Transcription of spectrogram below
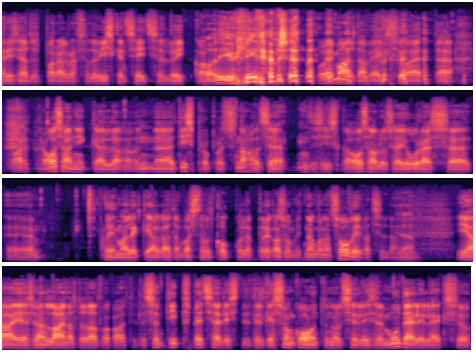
äriseaduse paragrahv sada viiskümmend seitse lõik kaks võimaldab, eks ju, et äh, partneri osanikel on äh, disproportsionaalse siis ka osaluse juures äh, võimalik jagada vastavalt kokkuleppele kasumit, nagu nad soovivad seda. ja, ja, ja see on laenatud advokaatidel, see on tippspetsialistidel, kes on koondunud sellisele mudelile, eks ju,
